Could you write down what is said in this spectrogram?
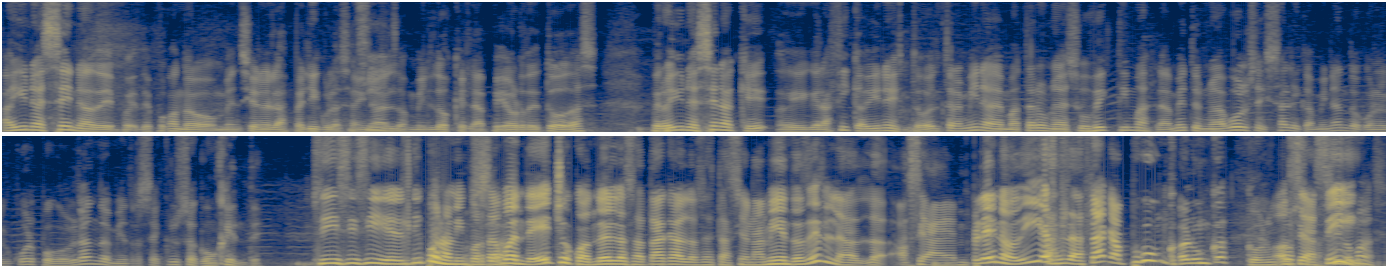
Hay una escena, de, después cuando mencioné las películas, hay una del 2002 que es la peor de todas, pero hay una escena que eh, grafica bien esto. Él termina de matar a una de sus víctimas, la mete en una bolsa y sale caminando con el cuerpo colgando mientras se cruza con gente. Sí, sí, sí, el tipo no le importa. sea- bueno, de hecho, cuando él los ataca a los estacionamientos, él, la- la- o sea, en pleno día la ataca, ¡pum! con un... co- Con un o sea, sí. nomás.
